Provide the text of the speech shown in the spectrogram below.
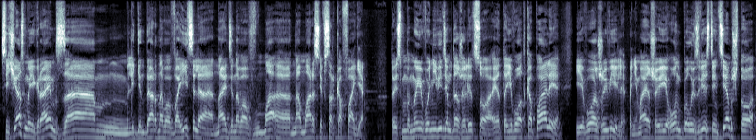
Сейчас мы играем за легендарного воителя, найденного в, э, на Марсе в саркофаге. То есть мы его не видим даже лицо. Это его откопали и его оживили, понимаешь? И он был известен тем, что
